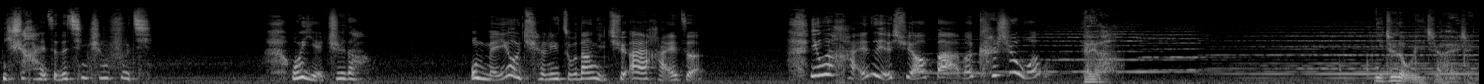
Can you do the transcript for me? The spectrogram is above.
你是孩子的亲生父亲。我也知道，我没有权利阻挡你去爱孩子，因为孩子也需要爸爸。可是我，丫丫，你知道我一直爱着你。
